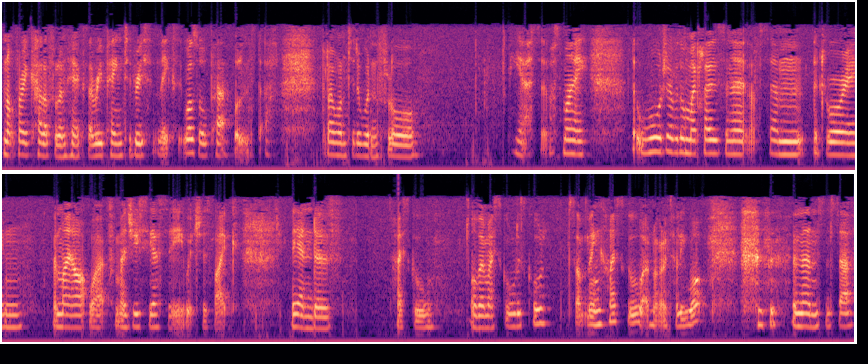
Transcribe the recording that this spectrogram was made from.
not very colourful in here because I repainted recently because it was all purple and stuff but I wanted a wooden floor. Yeah, so that's my little wardrobe with all my clothes in it. That's um, a drawing and my artwork for my GCSE, which is like the end of high school, although my school is called something high school, I'm not going to tell you what. and then some stuff,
